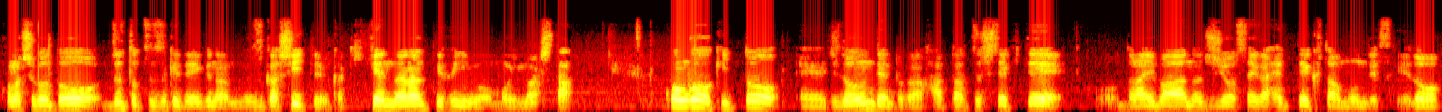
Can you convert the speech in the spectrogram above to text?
この仕事をずっと続けていくのは難しいというか危険だなっていうふうにも思いました。今後きっと、えー、自動運転とかが発達してきて、ドライバーの需要性が減っていくとは思うんですけど、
